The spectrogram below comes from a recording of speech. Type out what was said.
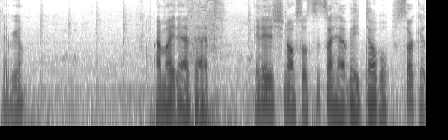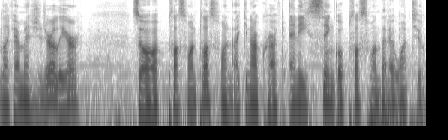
There we go. I might add that. In addition also, since I have a double circuit like I mentioned earlier, so plus one plus one, I can now craft any single plus one that I want to.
